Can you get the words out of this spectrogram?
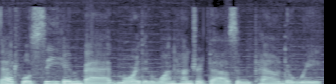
that will see him bag more than £100,000 a week.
